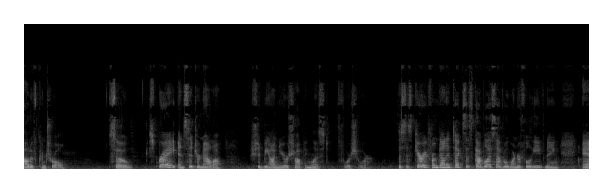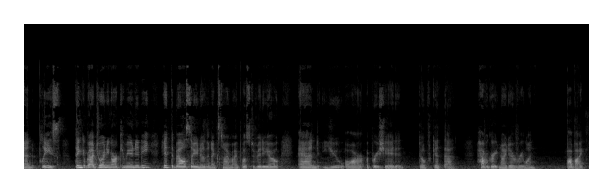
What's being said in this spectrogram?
out of control. So spray and citronella should be on your shopping list for sure. This is Carrie from down in Texas. God bless. Have a wonderful evening. And please think about joining our community, hit the bell so you know the next time I post a video and you are appreciated. Don't forget that. Have a great night, everyone. Bye-bye.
